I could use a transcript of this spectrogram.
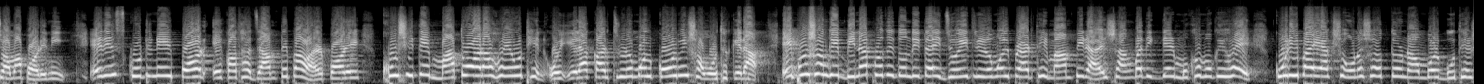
জমা পড়েনি। এদিন স্ক্রুটিনির পর একথা জানতে পাওয়ার পরে খুশিতে মাতোয়ারা হয়ে ওঠেন ওই এলাকার তৃণমূল কর্মী সমর্থকেরা। এ প্রসঙ্গে বিনা প্রতিদ্বন্দ্বিতায় জয়ী তৃণমূল প্রার্থী মাম্পি রায় সাংবাদিকদের মুখোমুখি হয়ে কুড়ি বাই একশো উনসত্তর নম্বর বুথের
